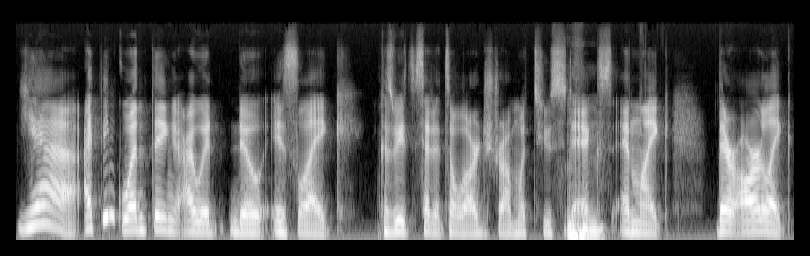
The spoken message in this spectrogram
Yeah, I think one thing I would note is like because we said it's a large drum with two Mm-hmm. sticks, and like there are like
